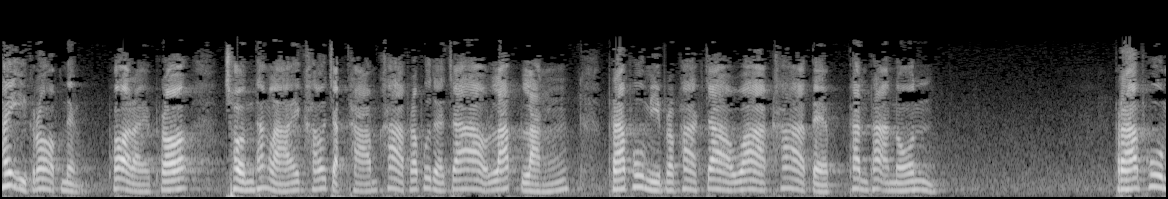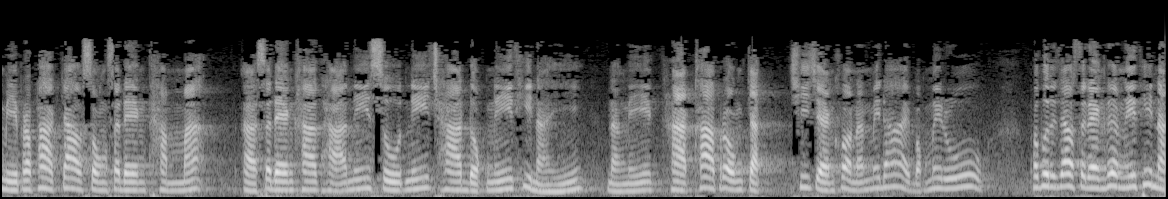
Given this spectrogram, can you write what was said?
ให้อีกรอบหนึ่ง เพราะอะไร เพราะชนทั้งหลายเขาจะถามข้าพระพุทธเจ้ารับหลัง พระผู้มีพระภาคเจ้าว่าข้าแต่ท่านพระอนนท์พระผู้มีพระภาคเจ้าทรงแสดงธรรมะแสดงคาถานี้สูตรนี้ชาดกนี้ที่ไหน ดังนี้หากข้าพระองค์จัดชี้แจงข้อนั้นไม่ได้ บอกไม่รู้ พระพุทธเจ้าแสดงเรื่องนี้ที่ไหน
